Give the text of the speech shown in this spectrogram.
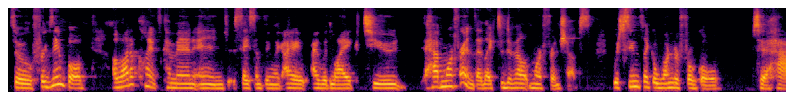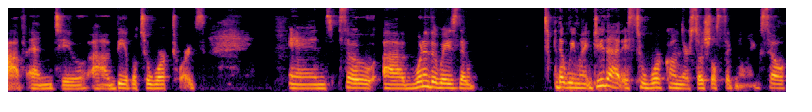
So for example a lot of clients come in and say something like i, I would like to have more friends. I'd like to develop more friendships which seems like a wonderful goal to have and to uh, be able to work towards. And so, uh, one of the ways that that we might do that is to work on their social signaling. So,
